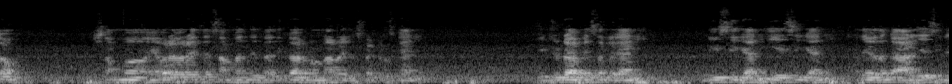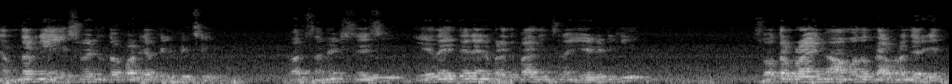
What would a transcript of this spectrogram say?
మొత్తం సంబ ఎవరెవరైతే సంబంధిత అధికారులు ఉన్నారో ఇన్స్పెక్టర్స్ కానీ ఎగ్జిక్యూటివ్ ఆఫీసర్లు కానీ డీసీ కానీ ఏసీ కానీ అదేవిధంగా ఆర్జేసీని అందరినీ ఎస్టిమేట్లతో పాటుగా పిలిపించి వారు సమీక్ష చేసి ఏదైతే నేను ప్రతిపాదించిన ఏడిటికి సూత్రప్రాయంగా ఆమోదం తెలపడం జరిగింది.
